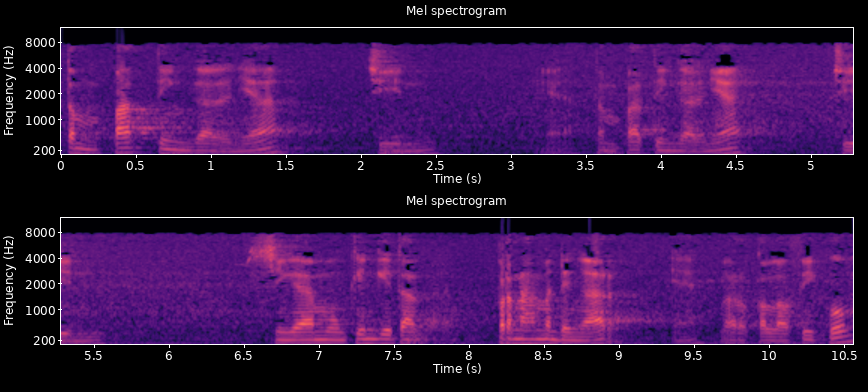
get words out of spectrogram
tempat tinggalnya jin. Ya, tempat tinggalnya jin. Sehingga mungkin kita pernah mendengar ya, barakallahu fikum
